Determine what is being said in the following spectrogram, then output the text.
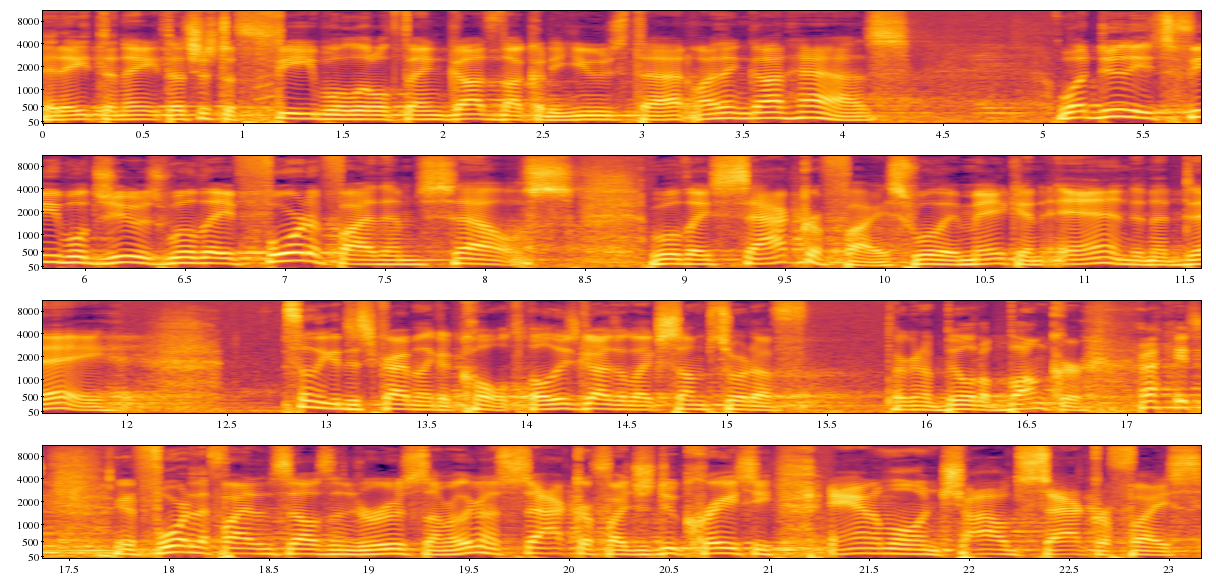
at eighth and eighth. That's just a feeble little thing. God's not going to use that. Well, I think God has. What do these feeble Jews? Will they fortify themselves? Will they sacrifice? Will they make an end in a day? Something you could describe like a cult. Oh, these guys are like some sort of They're going to build a bunker, right? They're going to fortify themselves in Jerusalem, or they're going to sacrifice, just do crazy animal and child sacrifice.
